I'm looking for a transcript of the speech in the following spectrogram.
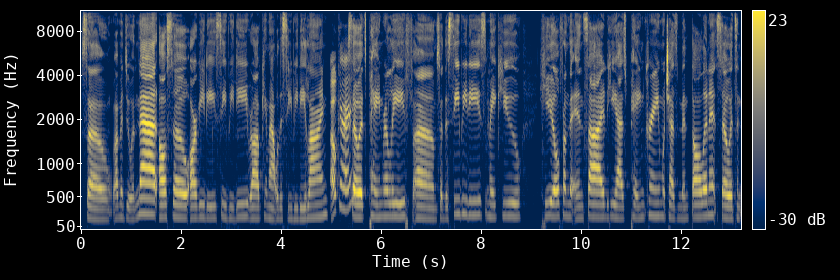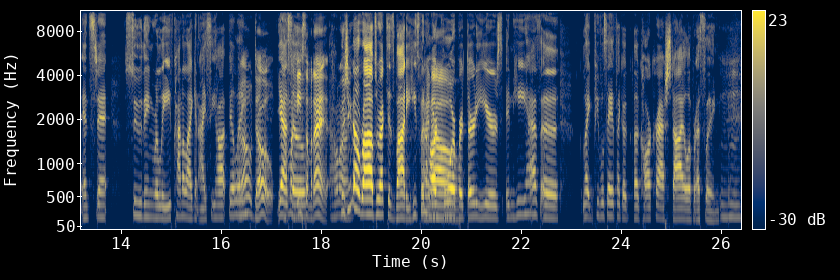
so I've been doing that. Also, RVD CBD. Rob came out with a CBD line. Okay. So it's pain relief. Um, so the CBDs make you heal from the inside. He has pain cream, which has menthol in it. So it's an instant soothing relief, kind of like an icy hot feeling. oh, dope. Yeah, I might need some of that. Hold on. Because you know Rob's wrecked his body. He's been I hardcore know. for 30 years, and he has a like people say it's like a, a car crash style of wrestling.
